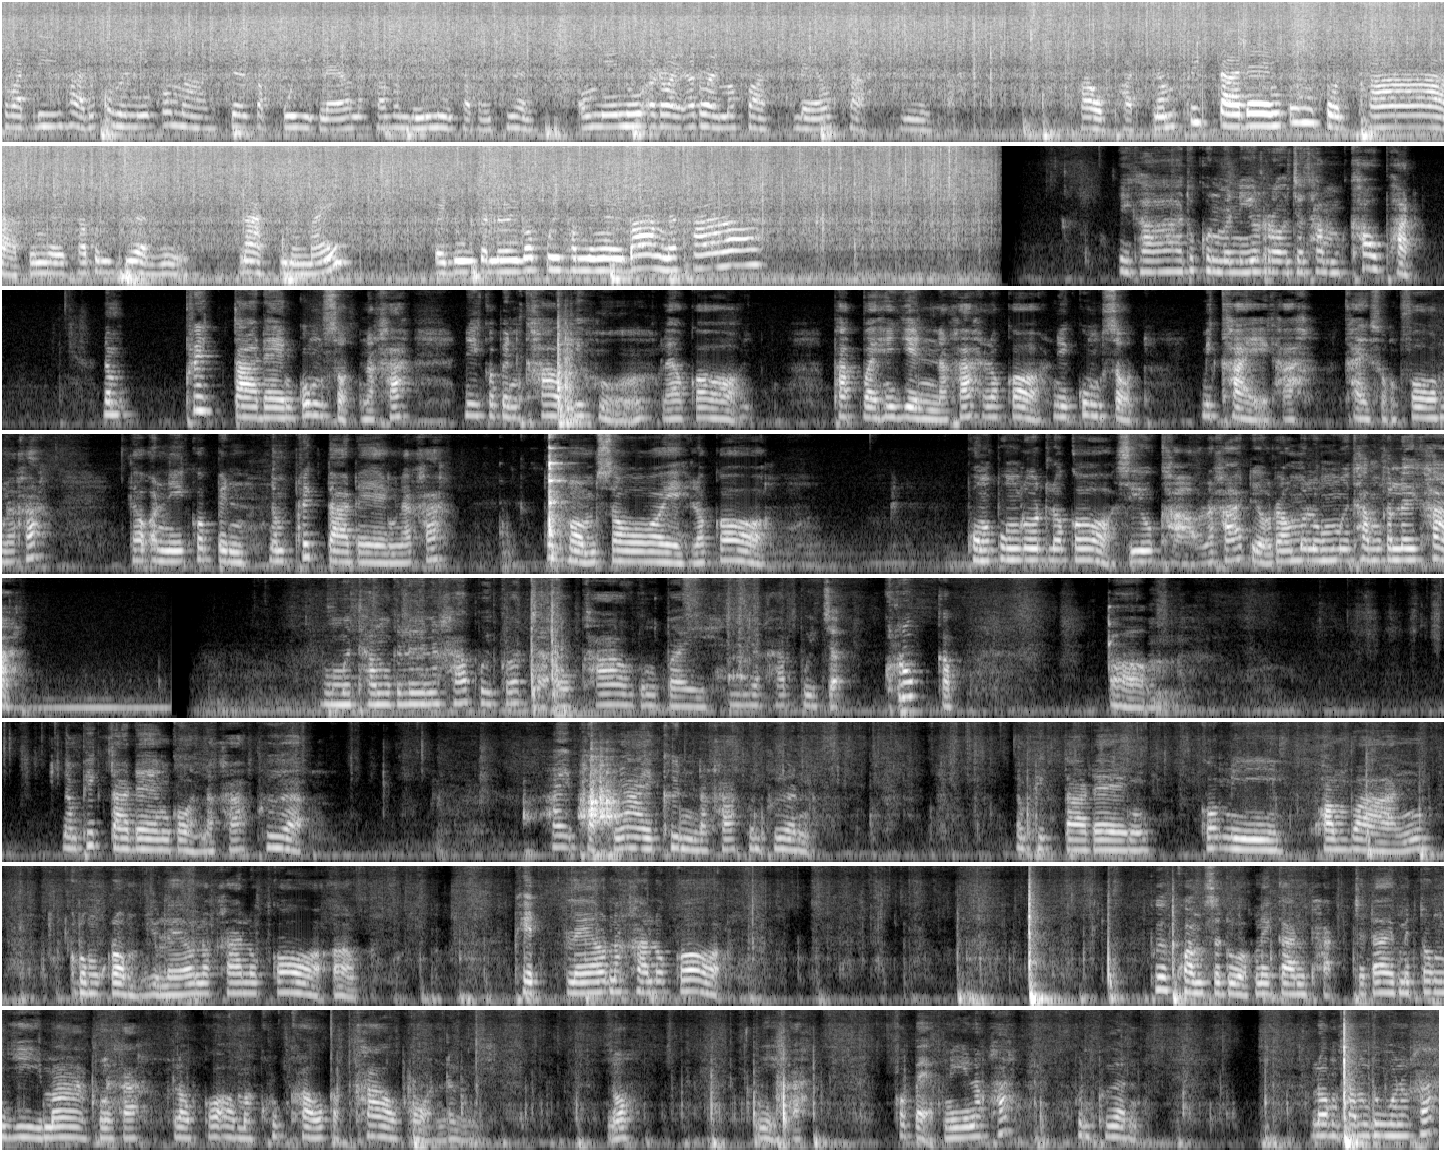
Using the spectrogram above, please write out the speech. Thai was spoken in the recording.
สวัสดีค่ะทุกคนวันนี้ก็มาเจอกับปุยอีกแล้วนะคะ วันนี้นี่ค่ะเพื่อนๆเอาเมนูอร่อยอร่อยมาฝากอีกแล้วค่ะนี่ค่ะข้าวผัดน้ำพริกตาแดงกุ้งสดค่ะเป็นไงคะเพื่อนๆนี่น่ากินไหมไปดูกันเลยว่าปุยทำยังไงบ้างนะคะนี่ค่ะ ทุกคนวันนี้เราจะทำข้าวผัดน้ำพริกตาแดงกุ้งสดนะคะ นี่ก็เป็นข้าวที่หุงแล้วก็ พักไว้ให้เย็นนะคะ แล้วก็นี่กุ้งสดมีไข่ค่ะ ไข่สองฟองนะคะ แล้วอันนี้ก็เป็นน้ำพริกตาแดงนะคะต้นหอมซอยแล้วก็ผงปรุงรสแล้วก็ซีอิ๊วขาวนะคะ เดี๋ยวเรามาลงมือทำกันเลยค่ะ ลงมือทำกันเลยนะคะ ปุ้ยก็จะเอาข้าวลงไปนี่นะคะ ปุ้ยจะคลุกกับน้ำพริกตาแดงก่อนนะคะ เพื่อ ให้ผัดง่ายขึ้นนะคะเพื่อนๆ น้ำพริกตาแดงก็มีความหวานกลมกล่อมอยู่แล้วนะคะ แล้วก็เอ่อเผ็ดแล้วนะคะ แล้วก็ เพื่อความสะดวกในการผัดจะได้ไม่ต้องยีมากนะคะ เราก็เอามาคลุกเคล้ากับข้าวก่อนเลยเนาะนี่ค่ะ ก็แบบนี้นะคะ เพื่อนๆ ลองทำดูนะคะ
